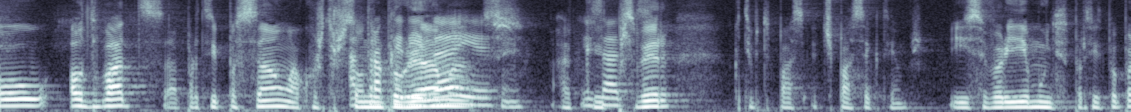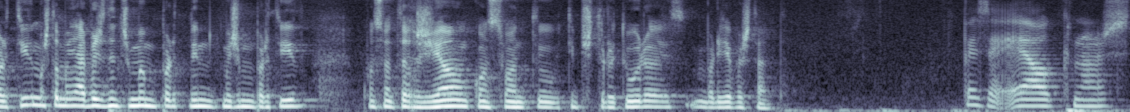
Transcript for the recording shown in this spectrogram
ou ao debate, à participação, à construção À de um de programa. ideias. Sim, há que Exato. perceber que tipo de espaço, de espaço é que temos. E isso varia muito de partido para partido, mas também às vezes dentro do mesmo partido, dentro do mesmo partido consoante a região, consoante o tipo de estrutura, varia bastante. Pois é, é algo que nós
